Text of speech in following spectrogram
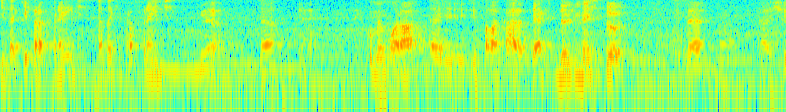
e daqui pra frente, é daqui pra frente. É. Né? Tem que comemorar é, e, e falar, cara, até aqui Deus me ajudou. Né? Acho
